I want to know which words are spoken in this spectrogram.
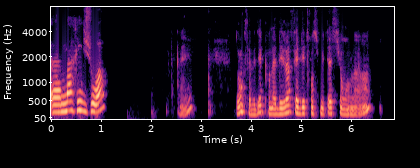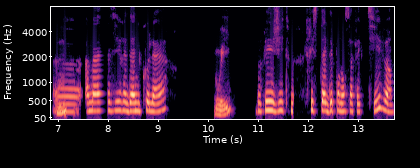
Euh, Marie Joie. Oui. Donc, ça veut dire qu'on a déjà fait des transmutations là. Hein. Euh, Amazir Eden Colère. Oui. Brigitte Christelle Dépendance affective.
